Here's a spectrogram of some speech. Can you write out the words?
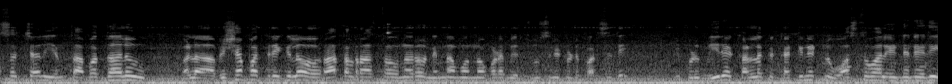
అసత్యాలు ఎంత అబద్ధాలు వాళ్ళ విషపత్రికలో రాతలు రాస్తూ ఉన్నారో నిన్న మొన్న కూడా మీరు చూసినటువంటి పరిస్థితి. ఇప్పుడు మీరే కళ్ళకు కట్టినట్లు వాస్తవాలు ఏంటనేది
